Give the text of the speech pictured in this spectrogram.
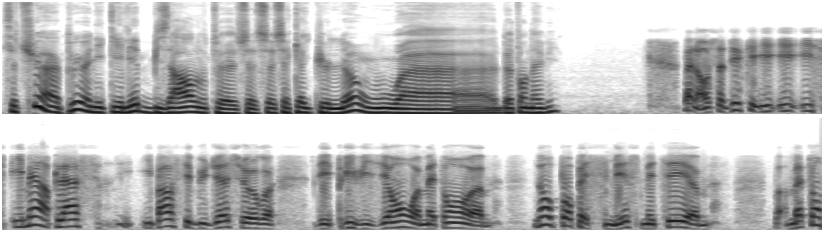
C'est-tu un peu un équilibre bizarre, ce, calcul-là, ou euh, de ton avis? Ben non, c'est-à-dire qu'il met en place, il base ses budgets sur des prévisions, mettons, non pas pessimistes, mais tu sais, mettons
